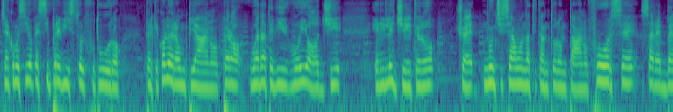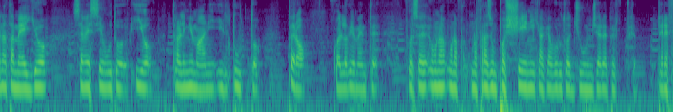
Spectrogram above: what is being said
cioè come se io avessi previsto il futuro, perché quello era un piano, però guardatevi voi oggi e rileggetelo, cioè non ci siamo andati tanto lontano, forse sarebbe andata meglio se avessi avuto io tra le mie mani il tutto, però quello ovviamente forse è una, una- una frase un po' scenica che ha voluto aggiungere per, per- per Sì,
